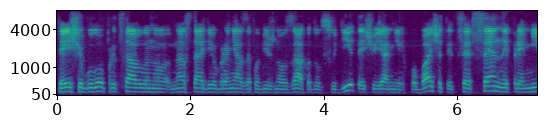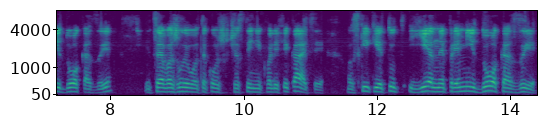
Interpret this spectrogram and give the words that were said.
те, що було представлено на стадії обрання запобіжного заходу в суді, те, що я міг побачити, це все непрямі докази, і це важливо також в частині кваліфікації, оскільки тут є непрямі докази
